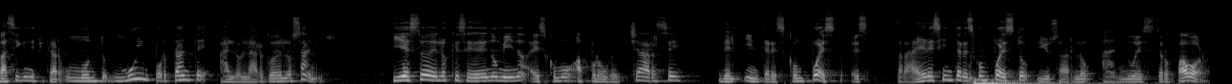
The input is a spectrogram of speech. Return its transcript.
va a significar un monto muy importante a lo largo de los años. Y esto es lo que se denomina, es como aprovecharse del interés compuesto, es traer ese interés compuesto y usarlo a nuestro favor.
